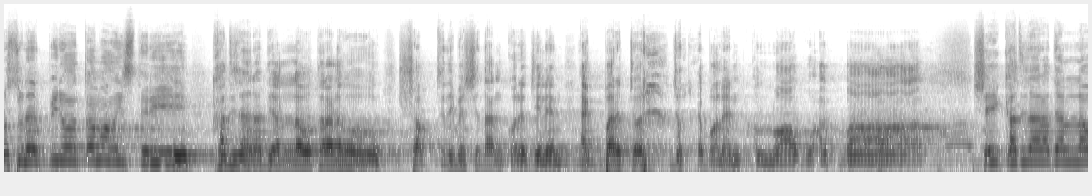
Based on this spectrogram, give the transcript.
রসুলের প্রিয়তম স্ত্রী খাদিজা রাদি আল্লাহ তালাহু সবচেয়ে বেশি দান করেছিলেন। একবার জোরে জোরে বলেন, আল্লাহ আকবার। সেই খাদিজা রাদি আল্লাহ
